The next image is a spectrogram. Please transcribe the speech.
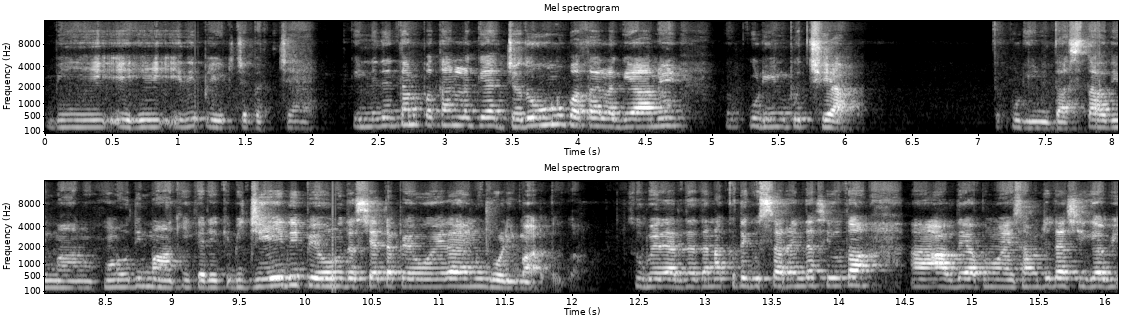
ਵੀ ਇਹ ਇਹਦੇ ਪੇਟ 'ਚ ਬੱਚਾ ਹੈ ਕਿੰਨੇ ਦਿਨ ਤੁਹਾਨੂੰ ਪਤਾ ਨਹੀਂ ਲੱਗਿਆ? ਜਦੋਂ ਉਹਨੂੰ ਪਤਾ ਲੱਗਿਆ ਉਹਨੇ ਕੁੜੀ ਨੂੰ ਪੁੱਛਿਆ ਤੇ ਕੁੜੀ ਨੂੰ ਦੱਸਤਾ ਉਹਦੀ ਮਾਂ ਨੂੰ। ਹੁਣ ਉਹਦੀ ਮਾਂ ਕੀ ਕਰੇ ਕਿ ਵੀ ਜੇ ਇਹਦੇ ਪਿਓ ਨੂੰ ਦੱਸਿਆ ਤਾਂ ਪਿਓ ਇਹਦਾ ਇਹਨੂੰ ਗੋਲੀ ਮਾਰ ਦੂਗਾ। ਸੂਬੇਦਾਰ ਦਾ ਤਾਂ ਨੱਕ ਤੇ ਗੁੱਸਾ ਰਹਿੰਦਾ ਸੀ ਉਹ ਤਾਂ ਆਪਦੇ ਆਪ ਨੂੰ ਐ ਸਮਝਦਾ ਸੀਗਾ ਵੀ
